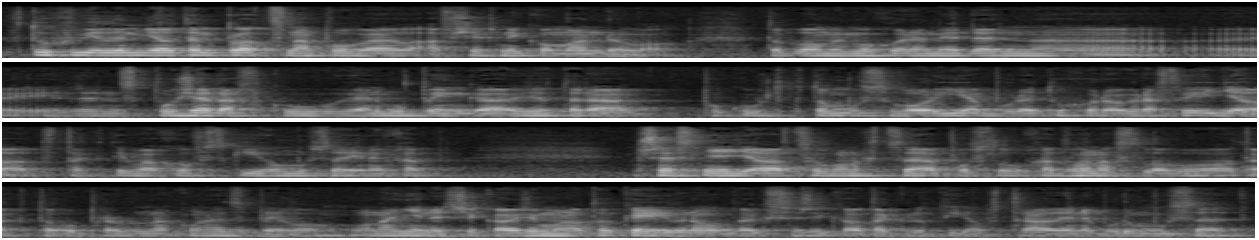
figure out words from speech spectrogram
v tu chvíli měl ten plac na povel a všechny komandoval. To byl mimochodem jeden, eh, jeden z požadavků Jan Wupinga, že teda pokud k tomu svolí a bude tu choreografii dělat, tak ty Vachovský ho musí nechat přesně dělat, co on chce a poslouchat ho na slovo, a tak to opravdu nakonec bylo. On ani nečekal, že mu na to kejvnou, tak si říkal, tak do té Austrálie nebudu muset.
